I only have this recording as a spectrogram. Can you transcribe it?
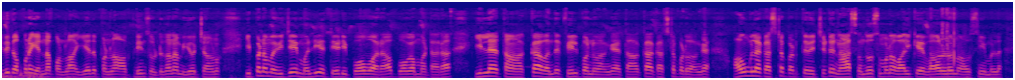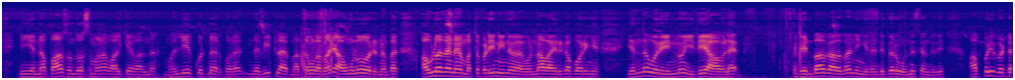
இதுக்கப்புறம் என்ன பண்ணலாம் ஏது பண்ணலாம் அப்படின்னு சொல்லிட்டு தான் நம்ம யோசிச்சாகணும். இப்போ நம்ம விஜய் மல்லியை தேடி போவாரா போக மாட்டாரா? இல்லை தான் அக்கா வந்து ஃபீல் பண்ணுவாங்க தான் அக்கா கஷ்டப்படுவாங்க. அவங்கள கஷ்டப்படுத்த வச்சுட்டு நான் சந்தோஷமான வாழ்க்கையை வாழணும்னு அவசியம் இல்லை. நீ என்னப்பா சந்தோஷமான வாழ்க்கையை வாழ்ந்த? மல்லியை கூட்டினா இருப்பார் இந்த வீட்டில் மற்றவங்கள மாதிரி அவங்களும் ஒரு நபர். அவ்வளோதானே மற்றபடி நீ ஒன்றாவா இருக்க போகிறீங்க எந்த ஒரு இன்னும் இதே ஆகலை வெண்பாவுக்காக தான் நீங்கள் ரெண்டு பேரும் ஒன்று சேர்ந்தது. அப்படிப்பட்ட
